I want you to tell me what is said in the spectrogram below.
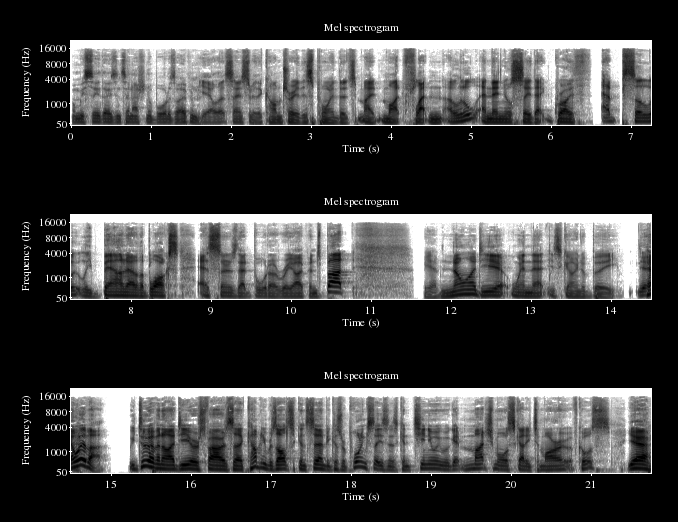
when we see those international borders open. Yeah, well, that seems to be the commentary at this point that it might, might flatten a little, and then you'll see that growth absolutely bound out of the blocks as soon as that border reopens. But we have no idea when that is going to be. Yeah. However, we do have an idea as far as uh, company results are concerned because reporting season is continuing. We'll get much more Scuddy tomorrow, of course. Yeah,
